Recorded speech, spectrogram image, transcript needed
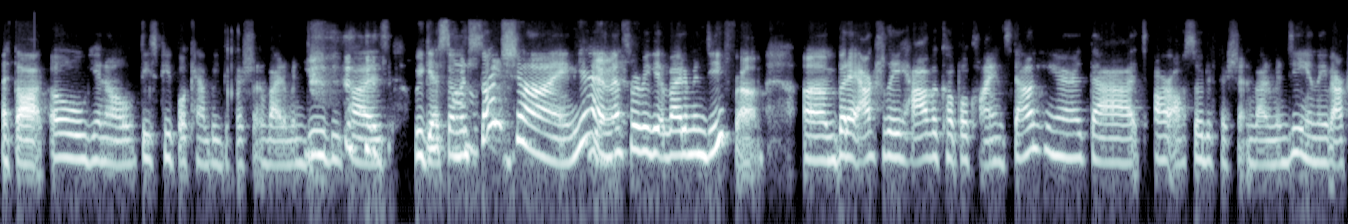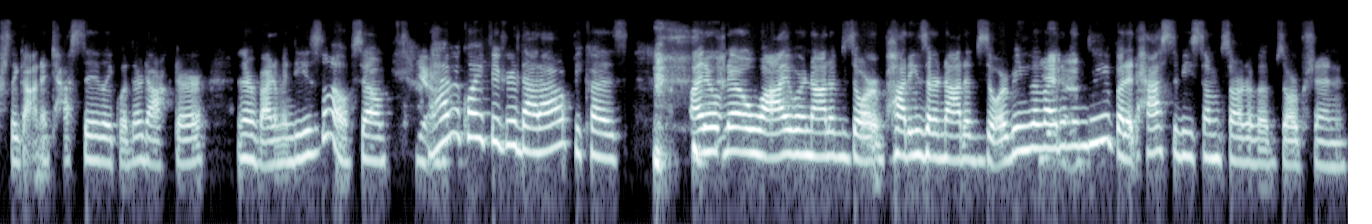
I thought, oh, you know, these people can't be deficient in vitamin D because we get so much sunshine. Yeah, yeah, and that's where we get vitamin D from. Um, but I actually have a couple clients down here that are also deficient in vitamin D, and they've actually gotten it tested like with their doctor, and their vitamin D is low. So yeah. I haven't quite figured that out because I don't know why we're not absorb bodies are not absorbing the yeah. vitamin D, but it has to be some sort of absorption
